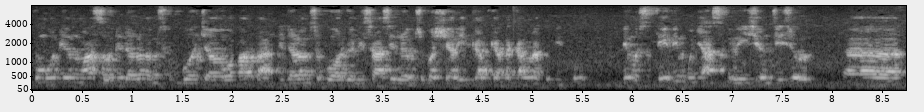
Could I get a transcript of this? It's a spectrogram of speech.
kemudian masuk di dalam sebuah jawatan, di dalam sebuah organisasi, di dalam sebuah syarikat katakanlah begitu, dia mesti dia punya aspiration, Jizul uh,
